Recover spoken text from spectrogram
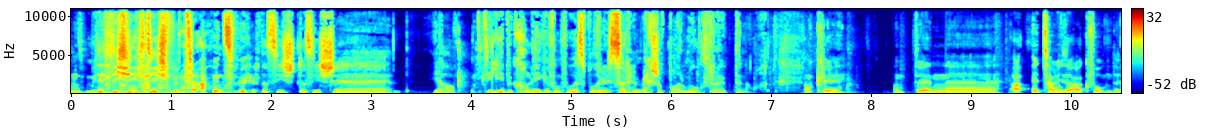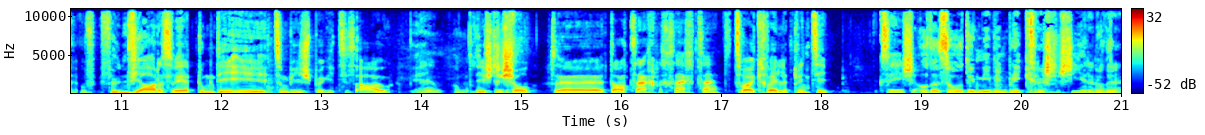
Und die, die, die ist vertrauenswürdig. Das ist, das ist äh, ja, die lieben Kollegen vom Fußballressort haben mich schon ein paar Mal gefragt danach. Okay. Und dann, äh, ah, jetzt habe ich es auch gefunden. Auf 5jahreswertung.de zum Beispiel gibt es es auch. Ja, und Das ist der Shot äh, tatsächlich 16. Zwei Quellenprinzip. Siehst, oder so tun wir beim Blick recherchieren, oder?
